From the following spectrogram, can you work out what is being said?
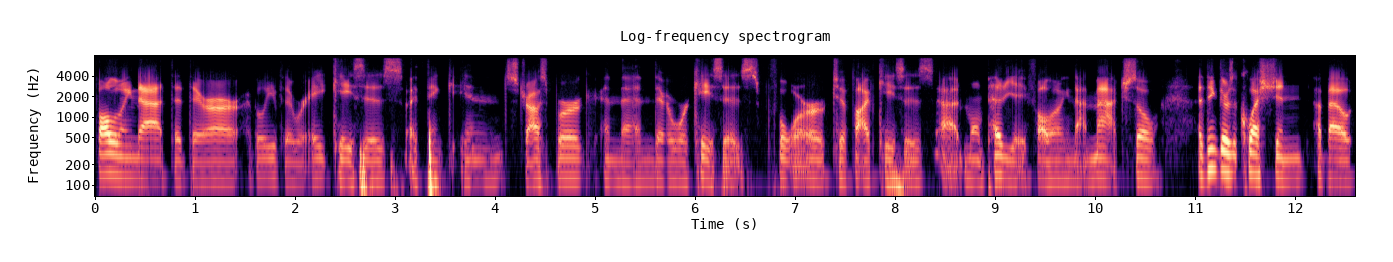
following that that there are, I believe there were eight cases, I think, in Strasbourg, and then there were cases, four to five cases at Montpellier following that match. So, I think there's a question about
